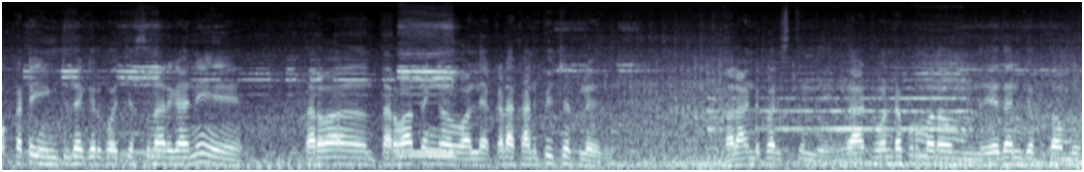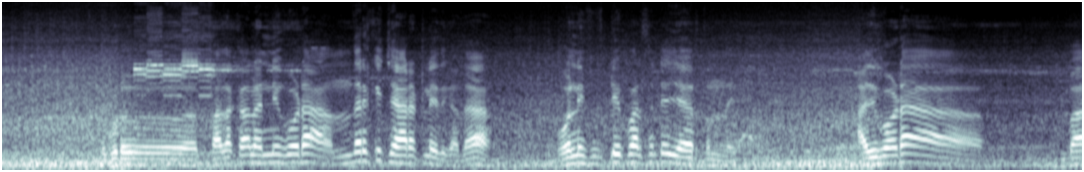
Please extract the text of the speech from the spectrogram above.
ఒక్కటే ఇంటి దగ్గరకు వచ్చేస్తున్నారు కానీ తర్వాత తర్వాత ఇంకా వాళ్ళు ఎక్కడా కనిపించట్లేదు. అలాంటి పరిస్థితి ఉంది ఇంకా అటువంటిప్పుడు మనం ఏదని చెప్తాము? ఇప్పుడు పథకాలన్నీ కూడా అందరికీ చేరట్లేదు కదా. ఓన్లీ ఫిఫ్టీ పర్సెంటే చేరుతుంది. అది కూడా బా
